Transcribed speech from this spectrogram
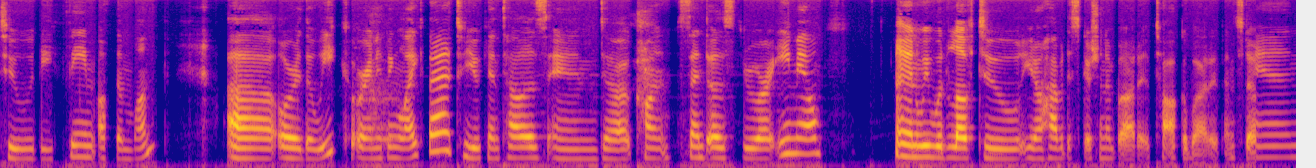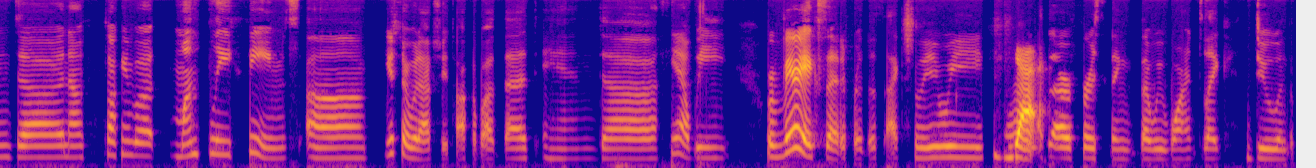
to the theme of the month, uh, or the week or anything like that, you can tell us and uh, con- send us through our email. And we would love to, you know, have a discussion about it, talk about it, and stuff. And uh, now, talking about monthly themes, uh, Yusra would actually talk about that. And uh, yeah, we we're very excited for this. Actually, we yes, our first thing that we want to like do in the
